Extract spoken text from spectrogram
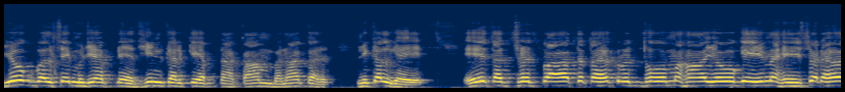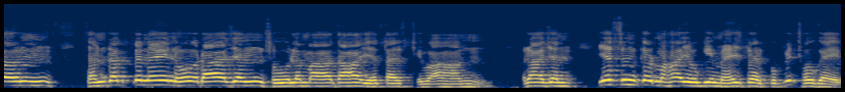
योग बल से मुझे अपने अधीन करके अपना काम बनाकर निकल गए। एतत्वा ततः क्रुद्धो महायोगे महेश्वर। संरक्त नयनो राजन शूलमादाय तस्थिवान। राजन, यह सुनकर महायोगी महेश्वर कुपित हो गए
